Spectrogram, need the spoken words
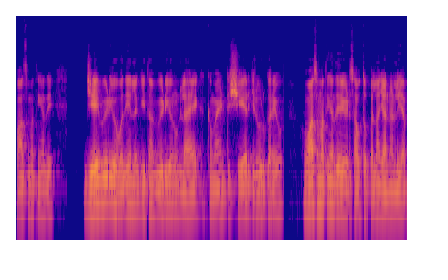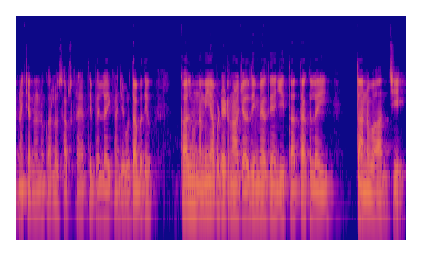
ਬਾਸਮਤੀਆਂ ਦੇ। ਜੇ ਵੀਡੀਓ ਵਧੀਆ ਲੱਗੀ ਤਾਂ ਵੀਡੀਓ ਨੂੰ ਲਾਈਕ ਕਮੈਂਟ, ਸ਼ੇਅਰ ਜ਼ਰੂਰ ਕਰਿਓ। ਬਾਸਮਤੀਆਂ ਦੇ ਰੇਟ ਸਭ ਤੋਂ ਪਹਿਲਾਂ ਜਾਣਨ ਲਈ ਆਪਣੇ ਚੈਨਲ ਨੂੰ ਕਰ ਲਓ ਸਬਸਕ੍ਰਾਈਬ ਤੇ ਬੈਲ ਆਈਕਨ ਜ਼ਰੂਰ ਦੱਬ ਦਿਓ। ਕੱਲ੍ਹ ਨੂੰ ਨਵੀਂ ਅਪਡੇਟ ਨਾਲ ਜਲਦੀ ਮਿਲਦੇ ਹਾਂ ਜੀ ਤਦ ਤੱਕ ਲਈ ਧੰਨਵਾਦ ਜੀ।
